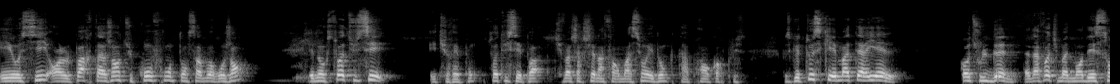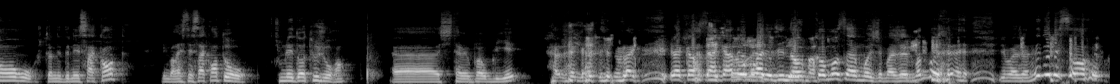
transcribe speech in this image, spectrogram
et aussi en le partageant, tu confrontes ton savoir aux gens. Et donc, soit tu sais et tu réponds, soit tu sais pas, tu vas chercher l'information et donc tu apprends encore plus. Parce que tout ce qui est matériel, quand tu le donnes, la dernière fois tu m'as demandé 100 euros, je t'en ai donné 50, il m'a resté 50 euros. Tu me les dois toujours, hein. Euh, si t'avais pas oublié. il a commencé à regarder moi, il a dit non, comment ça, moi, je m'a jamais il m'a jamais donné 100 euros.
